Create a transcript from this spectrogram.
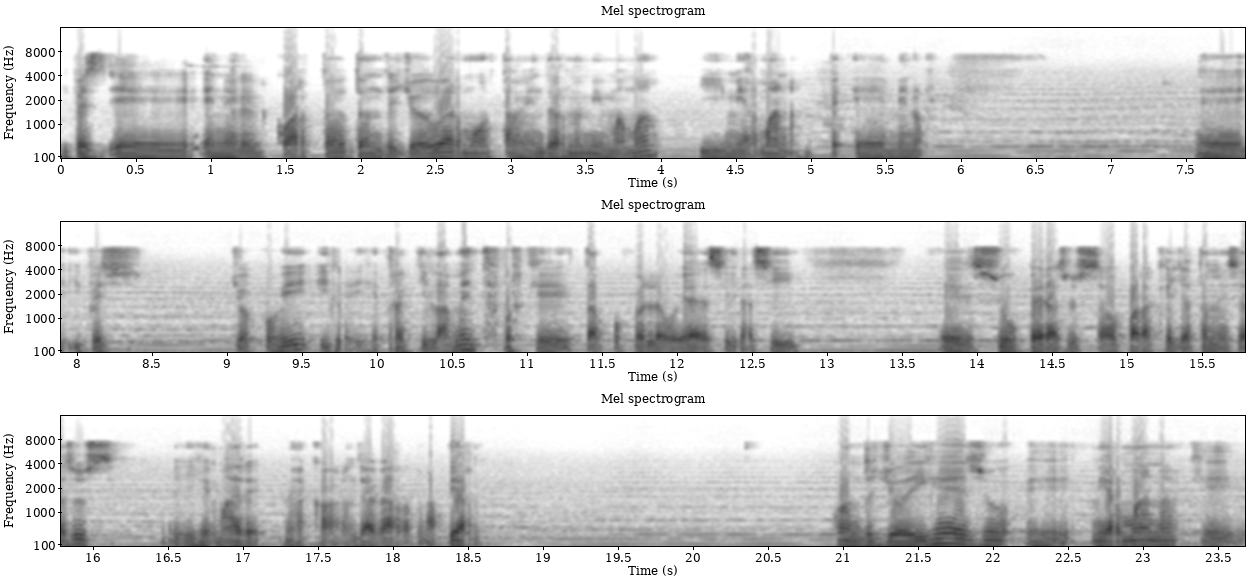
y pues eh, en el cuarto donde yo duermo también duerme mi mamá y mi hermana eh, menor. Eh, y pues yo cogí y le dije tranquilamente porque tampoco le voy a decir así súper asustado para que ella también se asuste. Le dije, madre, me acabaron de agarrar la pierna. Cuando yo dije eso, eh, mi hermana, que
